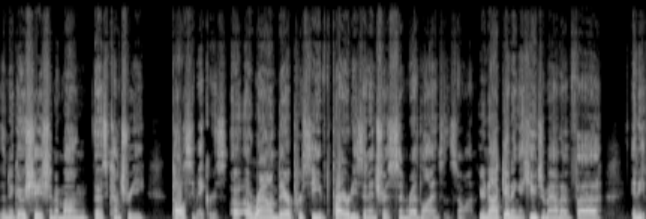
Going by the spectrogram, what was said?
the negotiation among those country policymakers uh, around their perceived priorities and interests and red lines and so on. You're not getting a huge amount of uh, any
